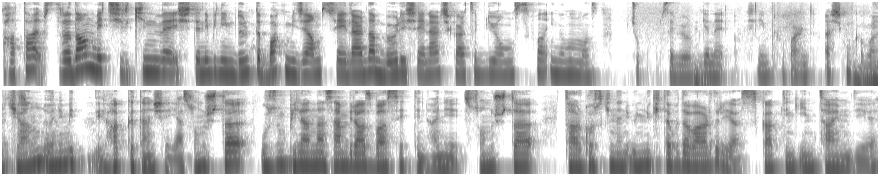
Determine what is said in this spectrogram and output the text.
hatta sıradan ve çirkin ve işte ne bileyim dönüp de bakmayacağımız şeylerden böyle şeyler çıkartabiliyor olması falan inanılmaz. Çok seviyorum. Gene şeyim kabardı. Aşkım kabardı. Mekanın Şimdi. önemi e, hakikaten şey. Yani sonuçta uzun plandan sen biraz bahsettin. Hani sonuçta Tarkovski'nin hani ünlü kitabı da vardır ya Sculpting in Time diye.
